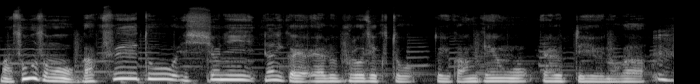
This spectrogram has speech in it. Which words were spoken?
まあ、そもそも学生と一緒に何かやるプロジェクトというか案件をやるっていうのがうん。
